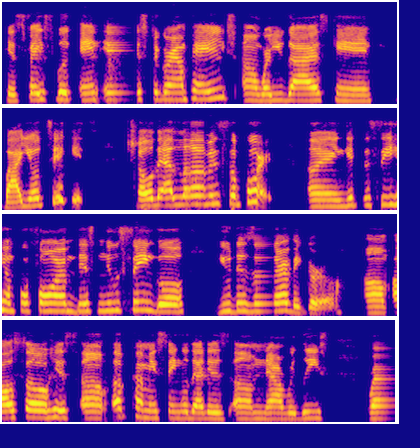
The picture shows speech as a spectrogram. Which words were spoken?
his Facebook and Instagram page, um, where you guys can buy your tickets, show that love and support, uh, and get to see him perform this new single, "You Deserve It, Girl." Um, also, his uh, upcoming single that is um, now released. right-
